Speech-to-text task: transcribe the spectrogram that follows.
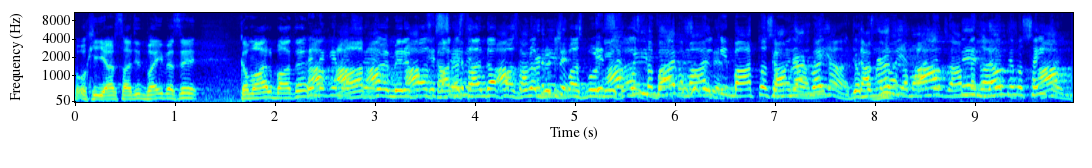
اوکے یار ساجد بھائی ویسے کمال بات ہے۔ آپ جو ہے میرے پاس پاکستان کا پاسپورٹ ہے برٹش بھی- پاسپورٹ نہیں ہے۔ کمال کی بات تو سمجھ آ گئی نا، جو کمال الزام نے لگا رہے تھے، وہ صحیح تھا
